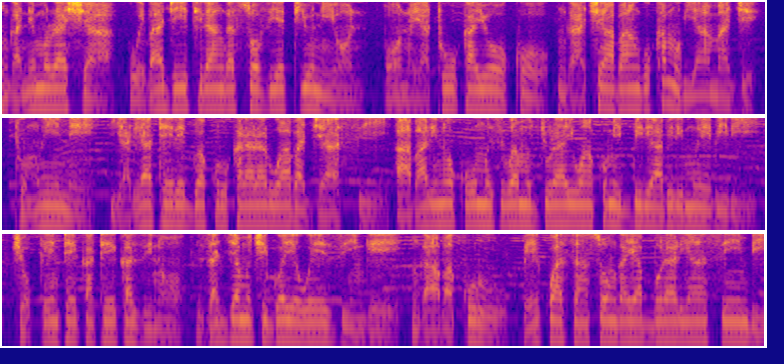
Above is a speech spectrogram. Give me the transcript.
nga ne mu russia we baagiyitiranga soviet union ono yatuukayo okwo ng'akyabanguka mu by'amagye. Tumwine yali ateereddwa ku lukalala lw'abajaasi abaalina okuwumuzibwa mu julayi wa 2022 kyokka enteekateeka zino zajja mu kigoye weezinge ng'abakulu beekwasa nsonga ya bbula lya nsimbi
